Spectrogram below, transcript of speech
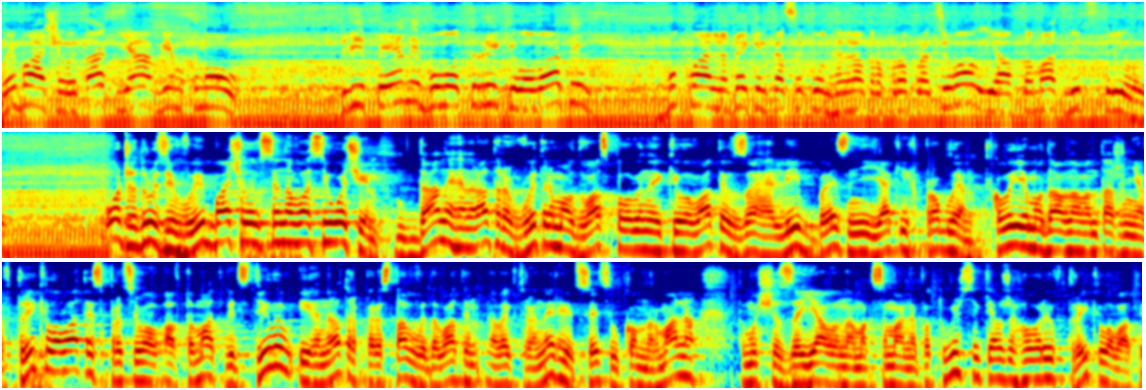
Ви бачили, так? Я вімкнув дві тени, було 3 кВт. Буквально декілька секунд генератор пропрацював і автомат відстрілив. Отже, друзі, ви бачили все на власні очі. Даний генератор витримав 2,5 кВт взагалі без ніяких проблем. Коли йому дав навантаження в 3 кВт, спрацював автомат, відстрілив, і генератор перестав видавати електроенергію. Це цілком нормально, тому що заявлена максимальна потужність, як я вже говорив, 3 кВт.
